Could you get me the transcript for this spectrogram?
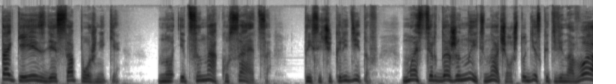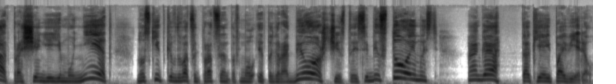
такие здесь сапожники. Но и цена кусается. Тысячи кредитов. Мастер даже ныть начал, что, дескать, виноват, прощения ему нет, но скидка в 20%, мол, это грабеж, чистая себестоимость. Ага, так я и поверил.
